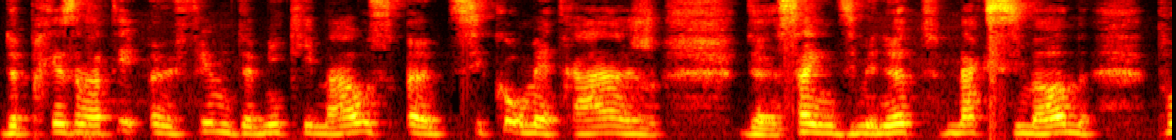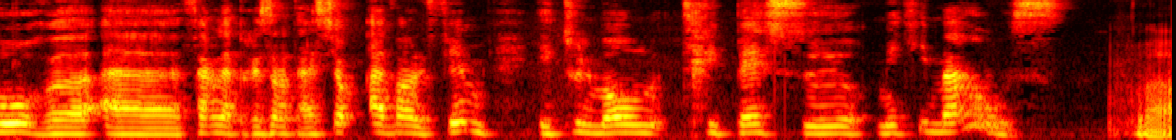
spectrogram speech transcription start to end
de présenter un film de Mickey Mouse, un petit court-métrage de 5-10 minutes maximum pour euh, euh, faire la présentation avant le film. Et tout le monde tripait sur Mickey Mouse. Wow.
